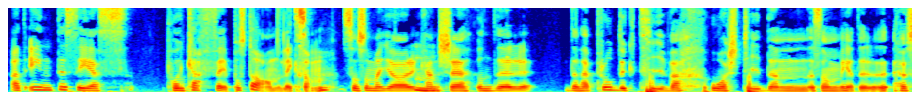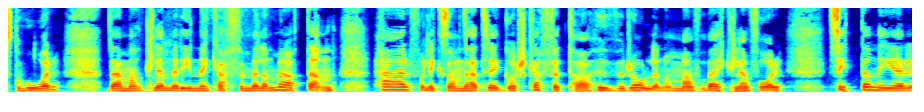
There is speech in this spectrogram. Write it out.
Att inte ses på en kaffe på stan, liksom. så som man gör mm. kanske under den här produktiva årstiden som heter höst och vår, där man klämmer in en kaffe mellan möten. Här får liksom det här trädgårdskaffet ta huvudrollen och man verkligen får sitta ner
